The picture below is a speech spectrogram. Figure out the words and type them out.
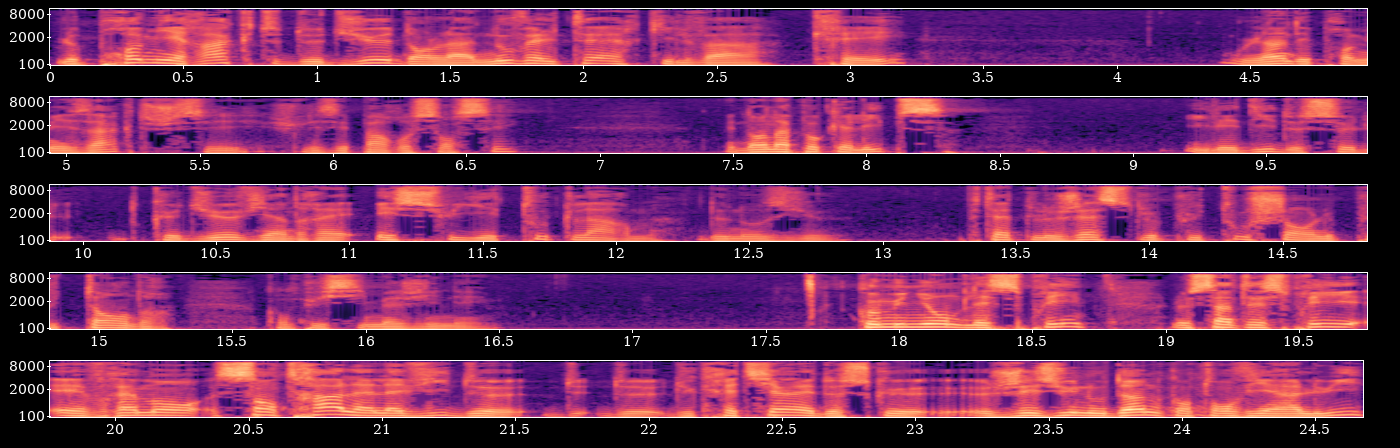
le premier acte de Dieu dans la nouvelle terre qu'il va créer, ou l'un des premiers actes, je ne les ai pas recensés, mais dans l'Apocalypse, il est dit que Dieu viendrait essuyer toute larme de nos yeux. Peut-être le geste le plus touchant, le plus tendre qu'on puisse imaginer communion de l'Esprit, le Saint-Esprit est vraiment central à la vie du chrétien et de ce que Jésus nous donne quand on vient à lui.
